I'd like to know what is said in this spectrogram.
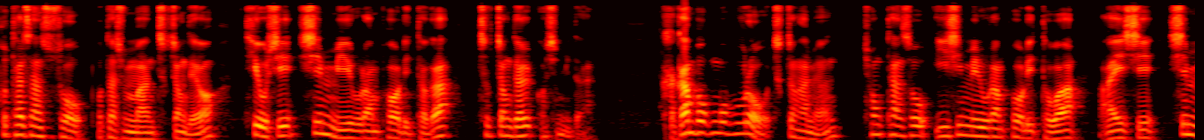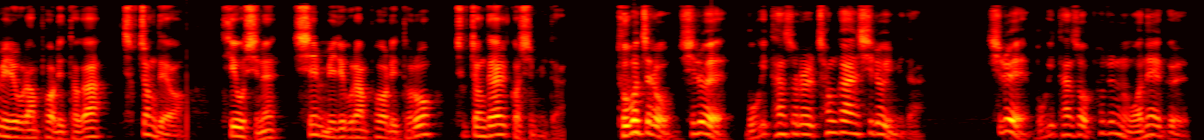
포탈산수소 포타슘만 측정되어 TOC 10mg/L가 측정될 것입니다. 가감 방법으로 측정하면 총탄소 20mg/L와 IC 10mg/L가 측정되어 TOC는 10mg/L로 측정될 것입니다. 두 번째로 시료에 무기탄소를 첨가한 시료입니다. 시료에 무기탄소 표준 원액을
